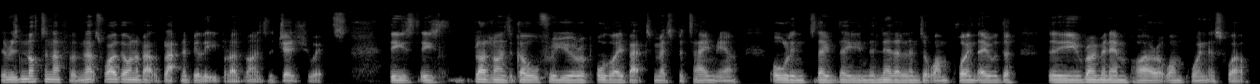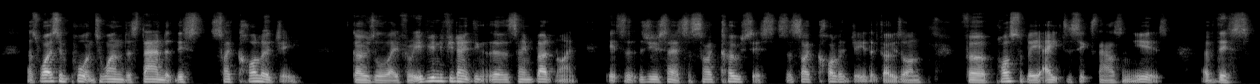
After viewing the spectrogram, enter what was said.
There is not enough of them. That's why I go on about the Black Nobility bloodlines, the Jesuits, these these bloodlines that go all through Europe, all the way back to Mesopotamia, all in they they in the Netherlands at one point. They were the the Roman Empire at one point as well. That's why it's important to understand that this psychology goes all the way through. Even if you don't think they're the same bloodline, it's as you say, it's a psychosis, it's a psychology that goes on for possibly eight to six thousand years of this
